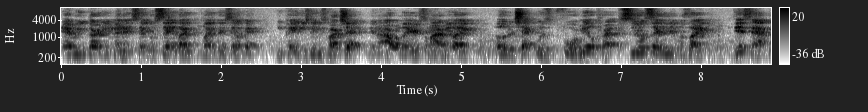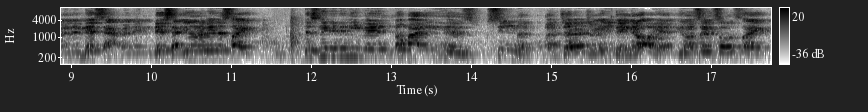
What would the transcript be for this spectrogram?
every 30 minutes they would say like like they say, okay, you pay these niggas by check. Then an hour later somebody be like, oh the check was for meal preps. You know what I'm saying? And it was like this happened and this happened and this happened. You know what I mean? It's like this nigga didn't even nobody has seen a, a judge or anything at all yet. You know what I'm saying? So it's like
